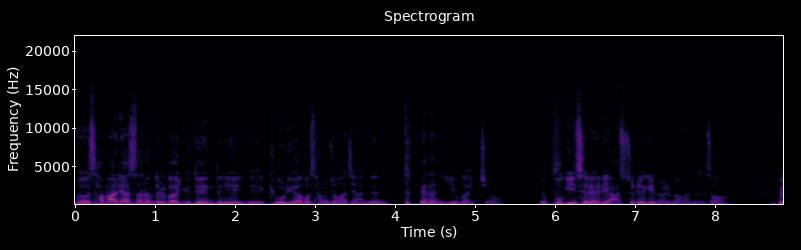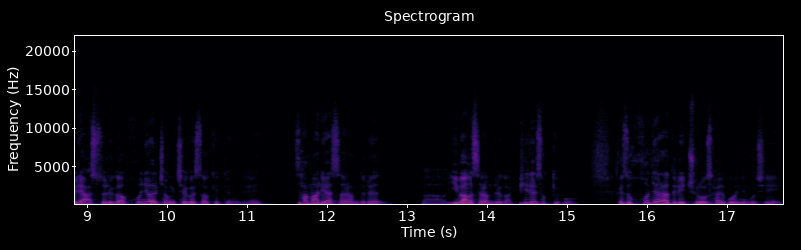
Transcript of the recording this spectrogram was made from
어, 사마리아 사람들과 유대인들이 예, 교류하고 상종하지 않는 특별한 이유가 있죠. 북이스라엘이 아수르에게 멸망하면서 특별히 아수르가 혼혈 정책을 썼기 때문에 사마리아 사람들은 어, 이방 사람들과 피를 섞이고 그래서 혼혈 아들이 주로 살고 있는 곳이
